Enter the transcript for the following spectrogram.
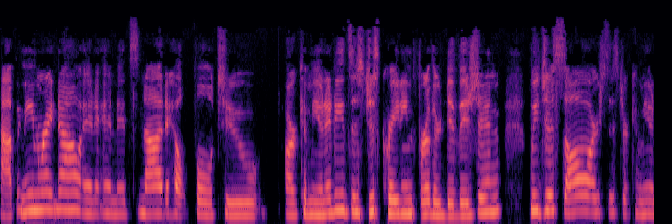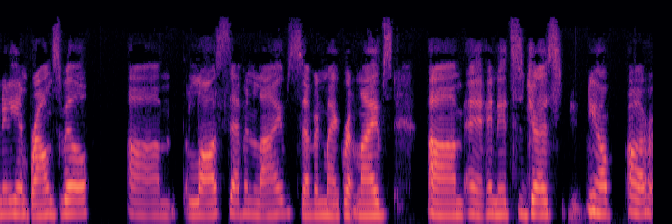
happening right now and and it's not helpful to our communities. It's just creating further division. We just saw our sister community in brownsville um, lost seven lives seven migrant lives um, and, and, it's just you know uh,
